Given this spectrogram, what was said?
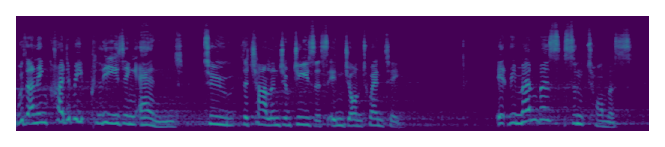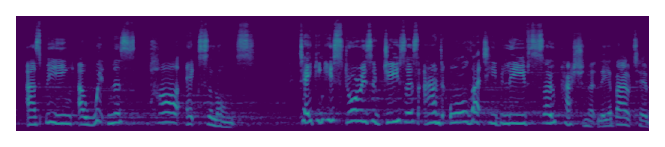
with an incredibly pleasing end to the challenge of Jesus in John 20. It remembers St. Thomas as being a witness par excellence, taking his stories of Jesus and all that he believes so passionately about him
